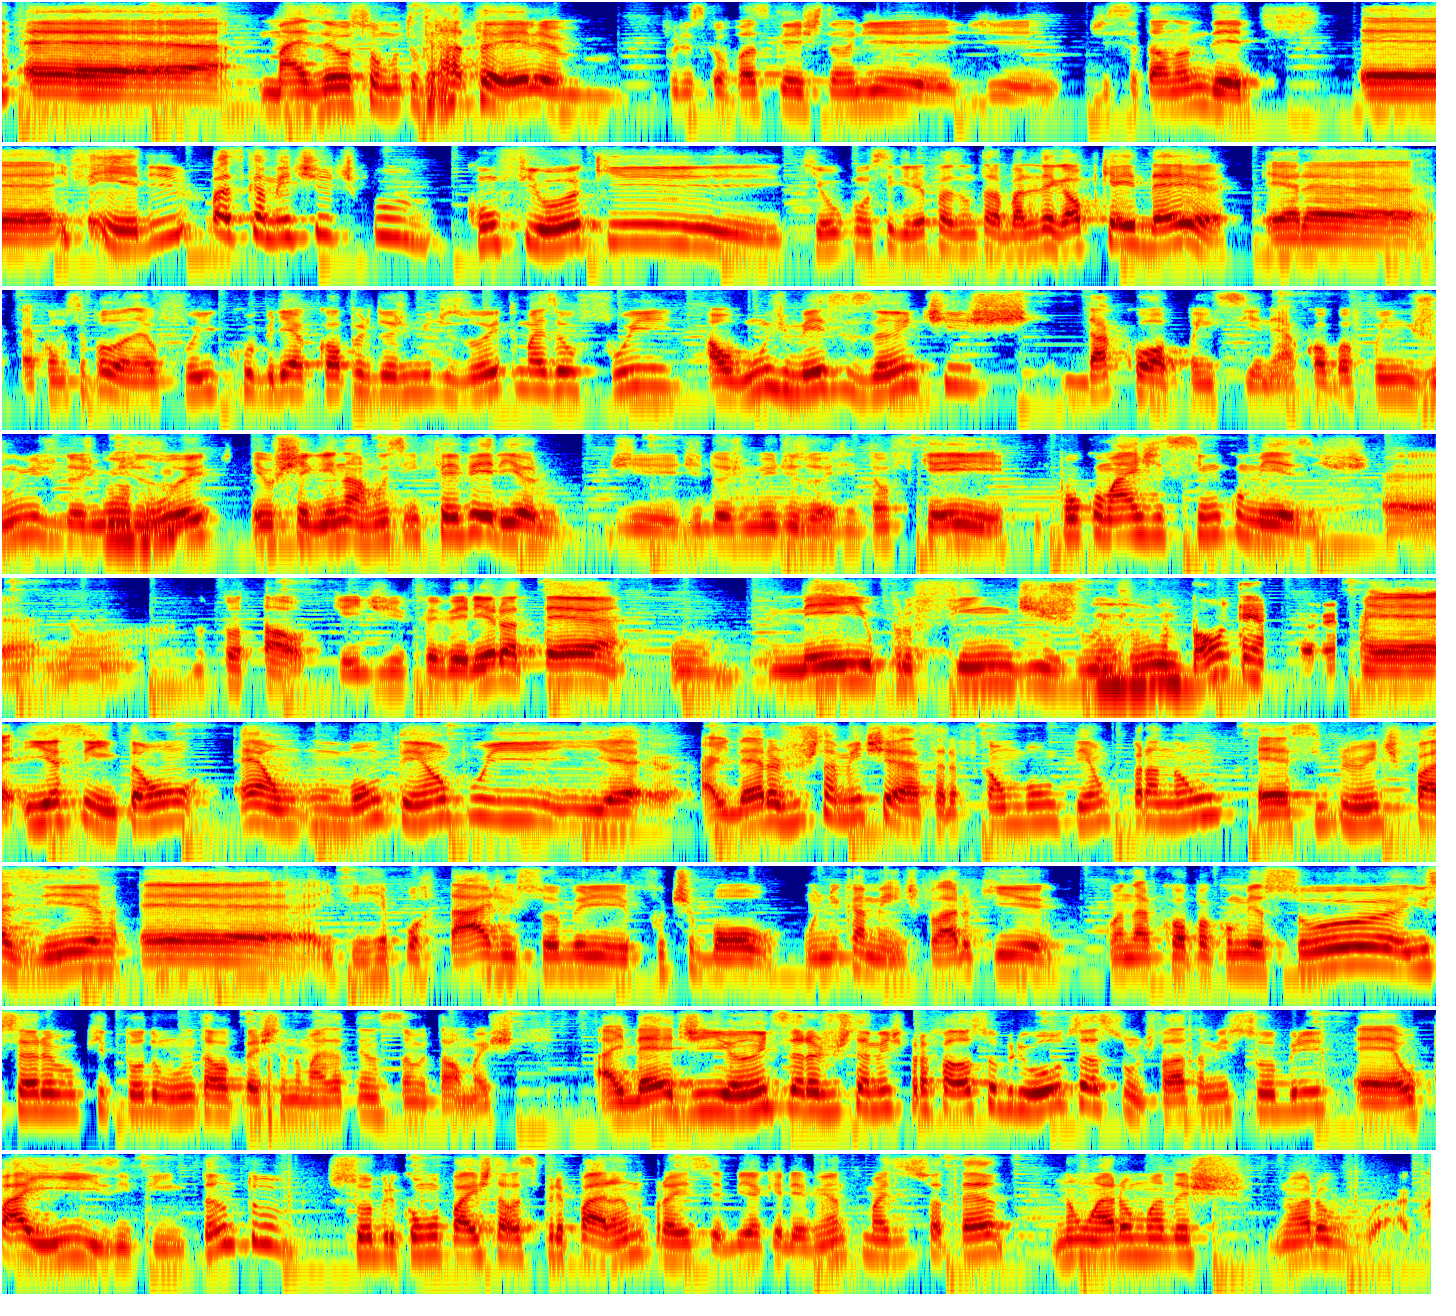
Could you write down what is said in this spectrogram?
É, mas eu sou muito grato a ele por isso que eu faço questão de, de, de citar o nome dele. É, enfim, ele basicamente tipo, confiou que, que eu conseguiria fazer um trabalho legal, porque a ideia era, é como você falou, né? Eu fui cobrir a Copa de 2018, mas eu fui alguns meses antes da Copa em si, né? A Copa foi em junho de 2018, uhum. eu cheguei na Rússia em fevereiro de, de 2018, então fiquei um pouco mais de cinco meses é, no, no total. Fiquei de fevereiro até o meio pro fim de julho. Uhum, um bom tempo, né? É, e assim, então é um, um bom tempo e, e é, a ideia era justamente essa, era ficar um bom tempo para não é, simplesmente fazer, é, enfim, reportagens sobre futebol unicamente. Claro que quando a Copa começou, isso era o que todo mundo estava prestando mais atenção e tal, mas a ideia de antes era justamente para falar sobre outros assuntos, falar também sobre é, o país, enfim, tanto sobre como o país estava se preparando para receber aquele evento, mas isso até não era uma das, não era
